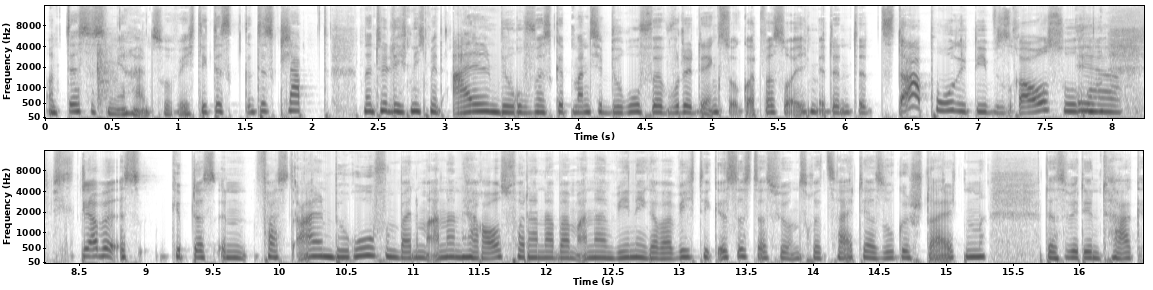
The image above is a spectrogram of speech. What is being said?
Und das ist mir halt so wichtig. Das, das klappt natürlich nicht mit allen Berufen. Es gibt manche Berufe, wo du denkst, oh Gott, was soll ich mir denn jetzt da Positives raussuchen? Ja. Ich glaube, es gibt das in fast allen Berufen, bei dem anderen herausfordernder, beim anderen weniger. Aber wichtig ist es, dass wir unsere Zeit ja so gestalten, dass wir den Tag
